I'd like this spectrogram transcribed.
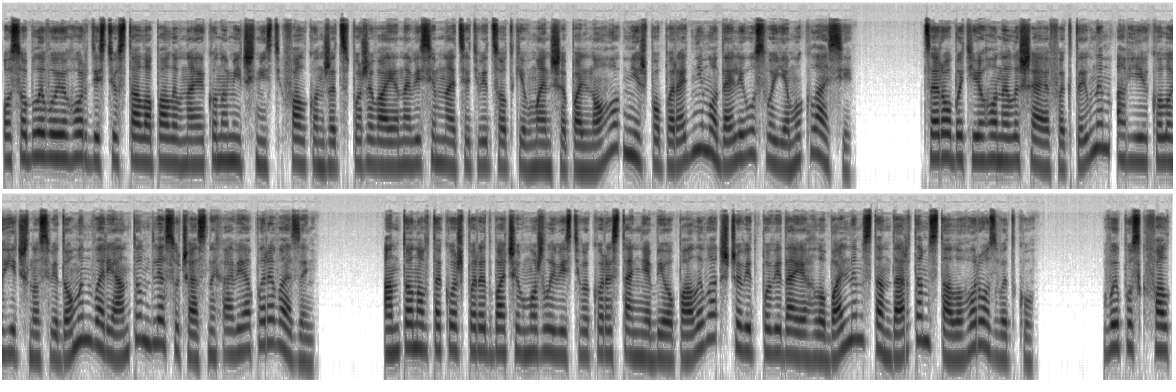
Особливою гордістю стала паливна економічність. Falcon Jet споживає на 18% менше пального, ніж попередні моделі у своєму класі. Це робить його не лише ефективним, а й екологічно свідомим варіантом для сучасних авіаперевезень. Антонов також передбачив можливість використання біопалива, що відповідає глобальним стандартам сталого розвитку. Випуск Falcon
